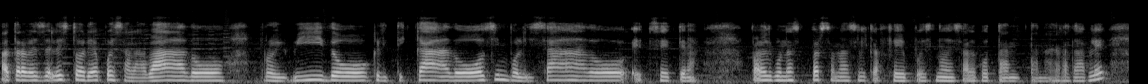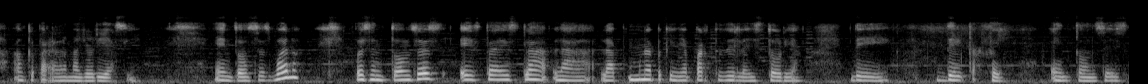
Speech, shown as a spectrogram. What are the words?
a través de la historia, pues alabado, prohibido, criticado, simbolizado, etcétera. Para algunas personas el café, pues no es algo tan tan agradable, aunque para la mayoría sí. Entonces, bueno, pues entonces esta es la, la, una pequeña parte de la historia de, del café. Entonces,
